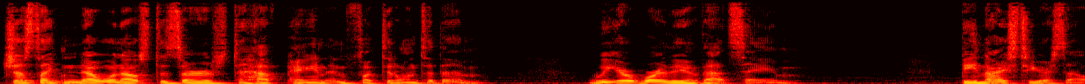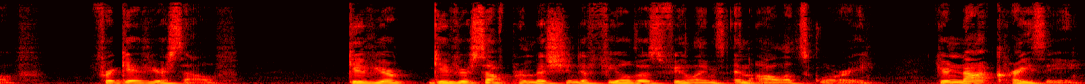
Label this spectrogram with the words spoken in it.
Just like no one else deserves to have pain inflicted onto them, we are worthy of that same. Be nice to yourself. Forgive yourself. Give your give yourself permission to feel those feelings in all its glory. You're not crazy.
